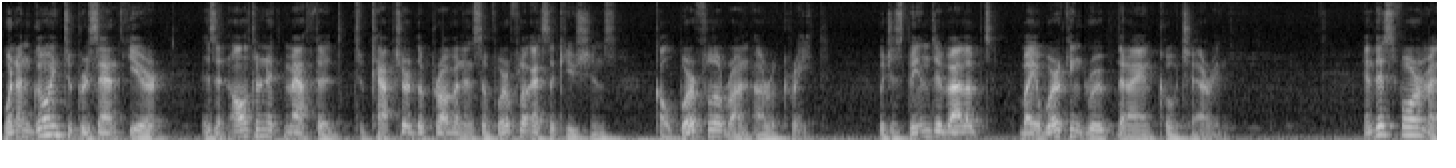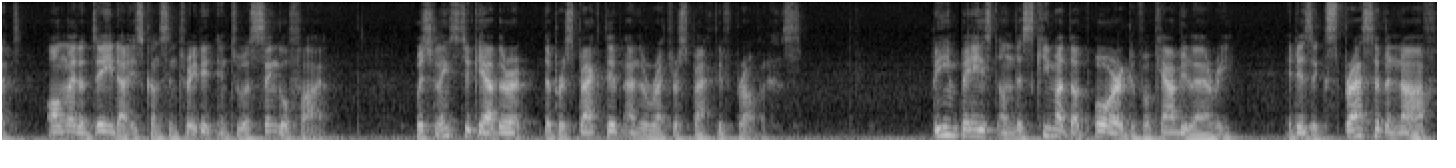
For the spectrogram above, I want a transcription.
What I'm going to present here is an alternate method to capture the provenance of workflow executions called Workflow Run RO-Crate, which is being developed by a working group that I am co-chairing. In this format, all metadata is concentrated into a single file, which links together the prospective and the retrospective provenance. Being based on the schema.org vocabulary, it is expressive enough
